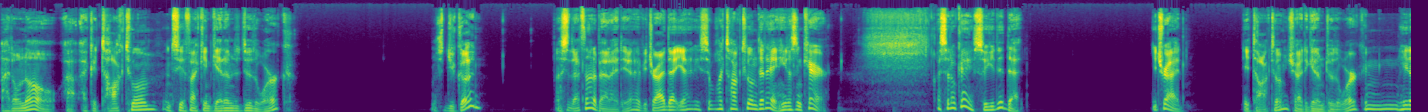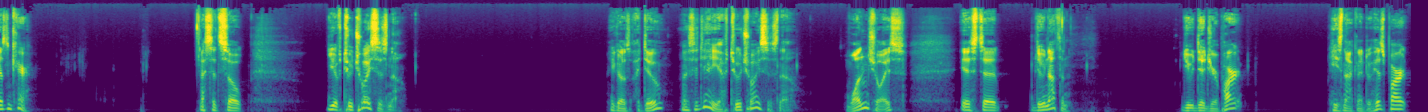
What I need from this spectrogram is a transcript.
I don't know. I, I could talk to him and see if I can get him to do the work. I said, You could? I said, That's not a bad idea. Have you tried that yet? He said, Well, I talked to him today and he doesn't care. I said, okay, so you did that. You tried. You talked to him, you tried to get him to do the work, and he doesn't care. I said, so you have two choices now. He goes, I do? I said, yeah, you have two choices now. One choice is to do nothing. You did your part. He's not going to do his part,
